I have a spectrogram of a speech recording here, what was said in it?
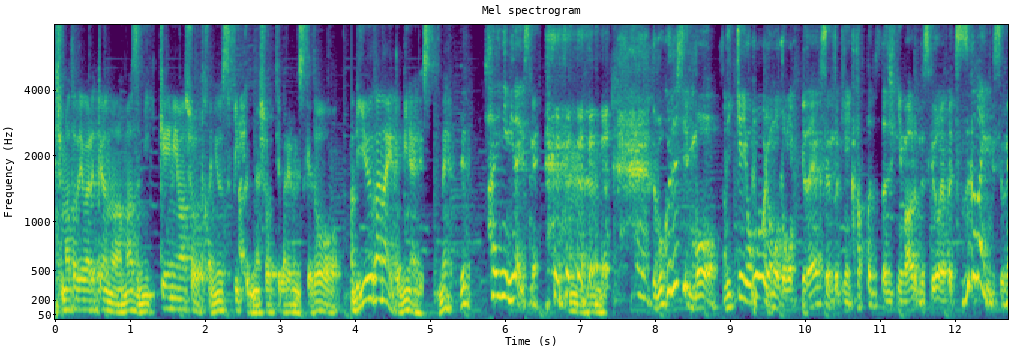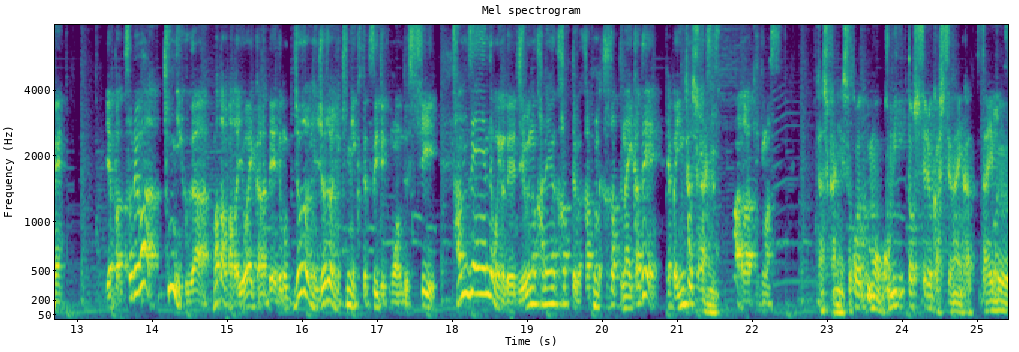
巷で言われてるのはまず日経見ましょうとかニュースピック見ましょうって言われるんですけど理由がないと見ないですもんね。絶対に見ないですね。うん 僕自身も日経読もう読もうと思って大学生の時に買った時期もあるんですけどやっぱり続かないんですよね。やっぱそれは筋肉がまだまだ弱いからででも徐々に徐々に筋肉ってついていくものですし3000円でもいいので自分の金がかかってるかかかってないかでやっぱインプットが上がってきます確かにそこもうコミットしてるかしてないかってだいぶ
